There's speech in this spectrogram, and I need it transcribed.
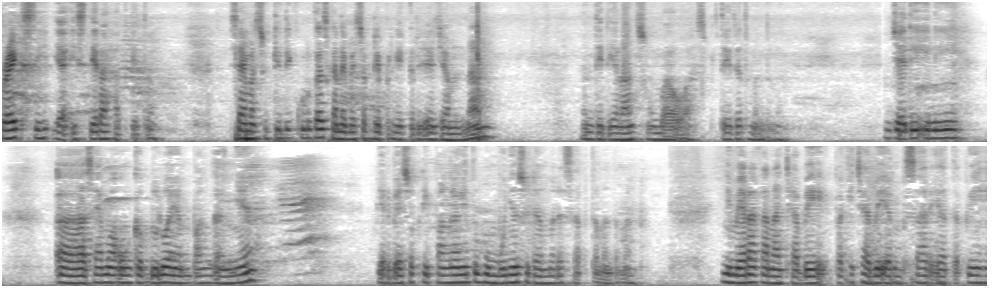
break sih ya istirahat gitu. Saya masukin di kulkas karena besok dia pergi kerja jam 6 nanti dia langsung bawa seperti itu teman-teman jadi ini uh, saya mau ungkap dulu ayam panggangnya. Biar besok dipanggang itu bumbunya sudah meresap teman-teman. Ini merah karena cabai pakai cabai yang besar ya tapi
